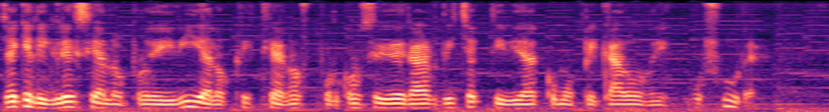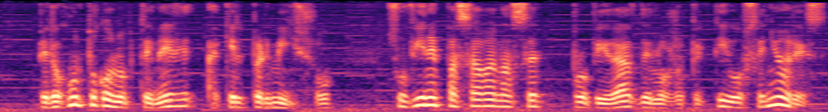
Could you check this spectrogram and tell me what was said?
ya que la Iglesia lo prohibía a los cristianos por considerar dicha actividad como pecado de usura. Pero junto con obtener aquel permiso, sus bienes pasaban a ser propiedad de los respectivos señores,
